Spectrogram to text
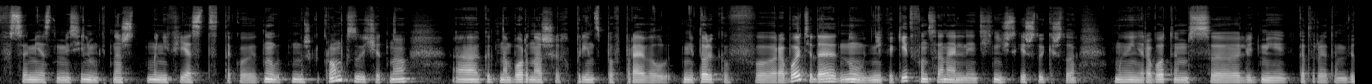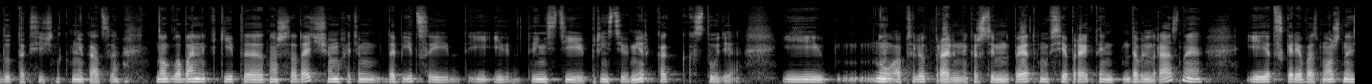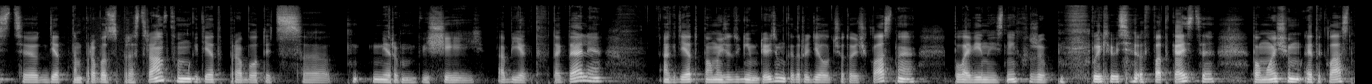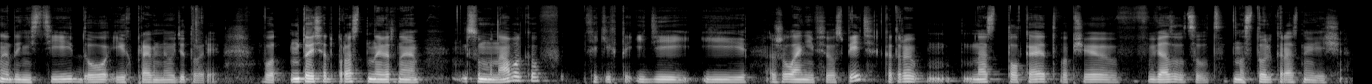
совместными усилиями наш манифест такой, ну, немножко громко звучит, но какой-то набор наших принципов, правил не только в работе, да, ну, не какие-то функциональные технические штуки, что мы не работаем с людьми, которые там ведут токсичную коммуникацию, но глобально какие-то наши задачи, чем мы хотим добиться и, и, и донести, принести в мир как студия. И, ну, абсолютно правильно, мне кажется, именно поэтому все проекты довольно разные, и это скорее возможность где-то там поработать с пространством, где-то поработать с миром вещей, объектов и так далее – а где-то помочь другим людям, которые делают что-то очень классное. Половина из них уже были у тебя в подкасте. Помочь им это классное донести до их правильной аудитории. Вот. Ну, то есть это просто, наверное, сумма навыков, каких-то идей и желаний все успеть, которые нас толкает вообще ввязываться вот в настолько разные вещи.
